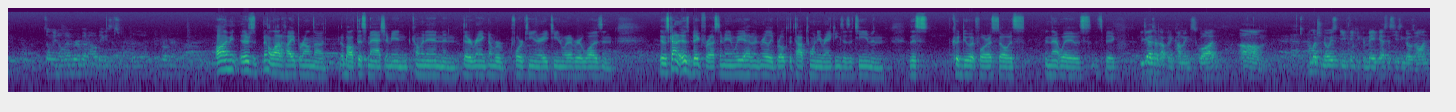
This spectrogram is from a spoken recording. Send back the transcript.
It's only November, but how big is this one for the, the program? Oh, I mean, there's been a lot of hype around the about this match. I mean, coming in and they're ranked number 14 or 18 or whatever it was, and it was kind of it was big for us. I mean, we haven't really broke the top 20 rankings as a team, and this could do it for us. So it's in that way, it was it's big. You guys are an up and coming squad. Um, how much noise do you think you can make as the season goes on?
